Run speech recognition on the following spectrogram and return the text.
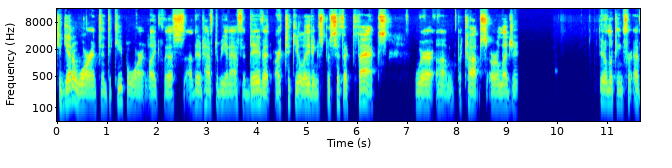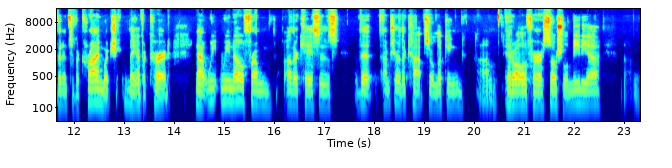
To get a warrant and to keep a warrant like this, uh, there'd have to be an affidavit articulating specific facts where um, the cops are alleging they're looking for evidence of a crime which may have occurred. Now, we, we know from other cases that I'm sure the cops are looking um, at all of her social media, um,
